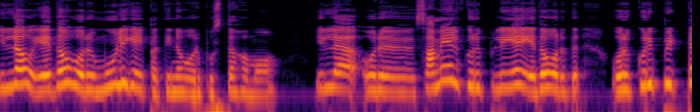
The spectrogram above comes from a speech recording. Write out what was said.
இல்லை ஏதோ ஒரு மூலிகை பற்றின ஒரு புஸ்தகமோ இல்லை ஒரு சமையல் குறிப்புலேயே ஏதோ ஒரு ஒரு குறிப்பிட்ட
